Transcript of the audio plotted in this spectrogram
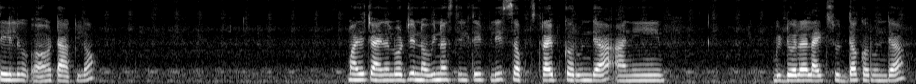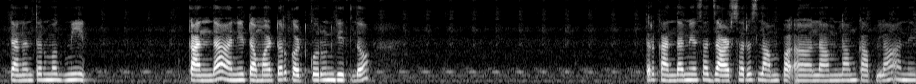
तेल टाकलं. माझ्या चॅनलवर जे नवीन असतील ते प्लीज सबस्क्राईब करून द्या आणि व्हिडिओला लाईकसुद्धा करून द्या. त्यानंतर मग मी कांदा आणि टमाटर कट करून घेतलं. तर कांदा मी असा जाडसरच लांब पा- लांब लांब कापला आणि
